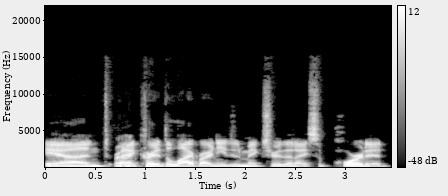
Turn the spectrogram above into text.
And right. when I created the library, I needed to make sure that I supported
